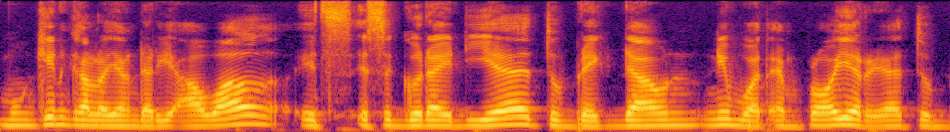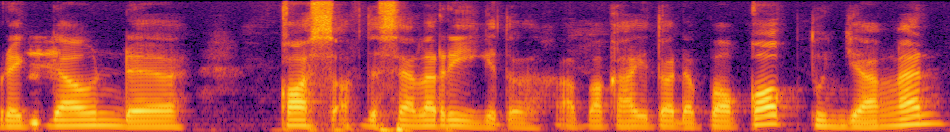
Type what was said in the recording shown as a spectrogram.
mungkin kalau yang dari awal, it's it's a good idea to break down. Ini buat employer ya, to break down the cost of the salary gitu. Apakah itu ada pokok, tunjangan,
